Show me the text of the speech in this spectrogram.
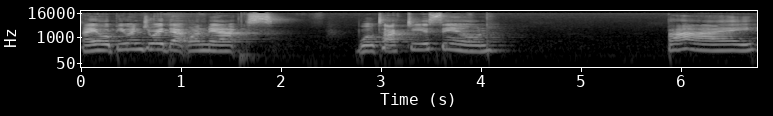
I hope you enjoyed that one, Max. We'll talk to you soon. Bye.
